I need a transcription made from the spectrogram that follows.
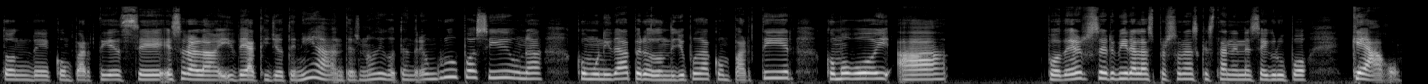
donde compartiese, esa era la idea que yo tenía antes, ¿no? Digo, tendré un grupo así, una comunidad, pero donde yo pueda compartir cómo voy a poder servir a las personas que están en ese grupo, ¿qué hago?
